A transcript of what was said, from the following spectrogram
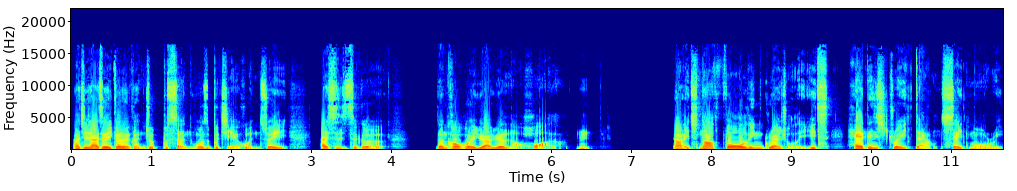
那接下来这一个人可能就不生或是不结婚，所以开始这个人口会越来越老化了，嗯。那 it's not falling gradually, it's heading straight down," said Mori。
